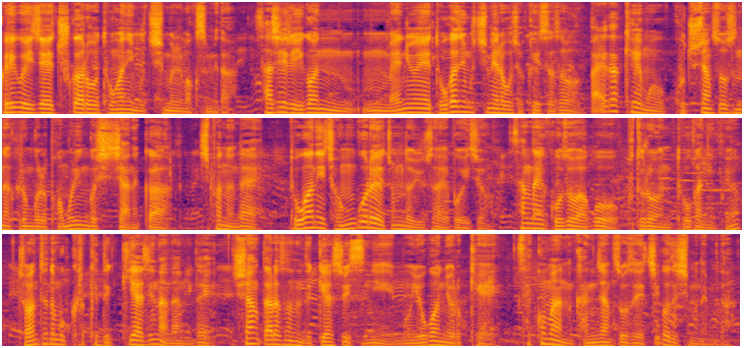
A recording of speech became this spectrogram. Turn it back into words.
그리고 이제 추가로 동아니 무침을 먹습니다. 사실 이건 음, 메뉴에 도가니 무침이라고 적혀 있어서 빨갛게 뭐 고추장 소스나 그런 걸로 버무린 것이지 않을까 싶었는데 도가니 전골에 좀 더 유사해 보이죠. 상당히 고소하고 부드러운 도가니고요. 저한테는 뭐 그렇게 느끼하진 않았는데 취향 따라서는 느끼할 수 있으니 뭐 요건 요렇게 새콤한 간장 소스에 찍어 드시면 됩니다.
